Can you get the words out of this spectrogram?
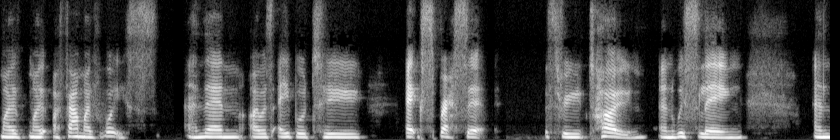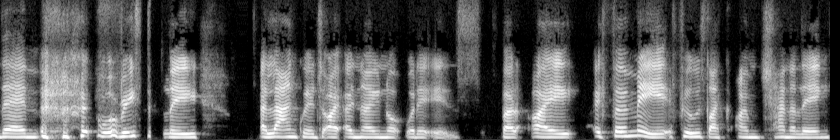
my my, I found my voice, and then I was able to express it through tone and whistling. And then more recently a language I, I know not what it is but i for me it feels like i'm channeling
